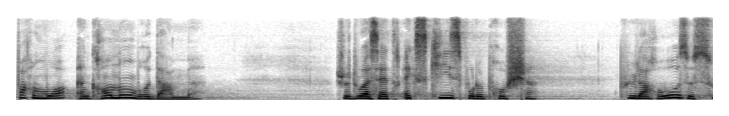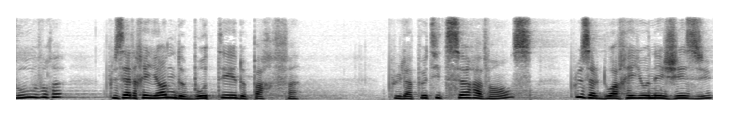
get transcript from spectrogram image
par moi un grand nombre d'âmes. Je dois être exquise pour le prochain. Plus la rose s'ouvre, plus elle rayonne de beauté et de parfum. Plus la petite sœur avance, plus elle doit rayonner Jésus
